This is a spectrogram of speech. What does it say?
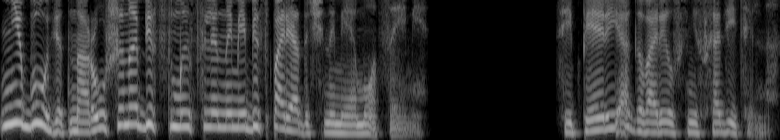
не будет нарушена бессмысленными, беспорядочными эмоциями. Теперь я говорил снисходительно.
